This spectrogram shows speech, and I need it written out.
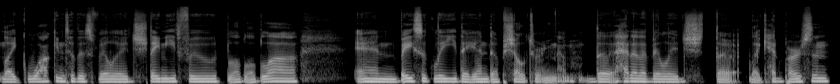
like walk into this village. They need food, blah blah blah. And basically they end up sheltering them. The head of the village, the like head person,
